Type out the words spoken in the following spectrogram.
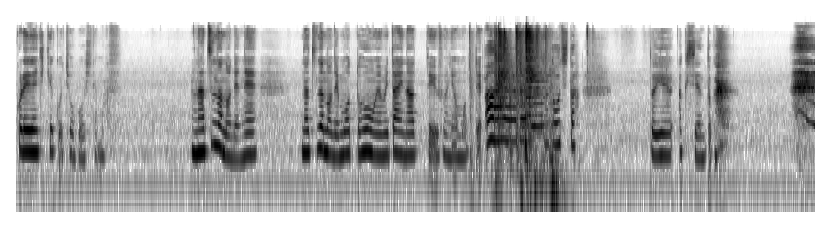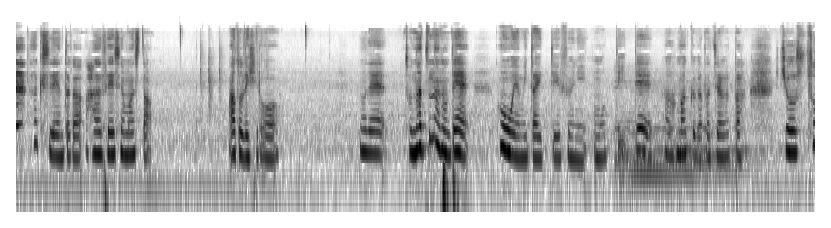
これで、ね、結構重宝してます。夏なのでね夏なのでもっと本を読みたいなっていうふうに思ってああやばいなんか落ちた。というアクシデントが アクシデントが発生しました。後で拾おうので夏なので本を読みたいっていうふうに思っていてあマックが立ち上がった。今日騒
